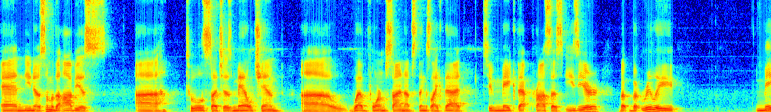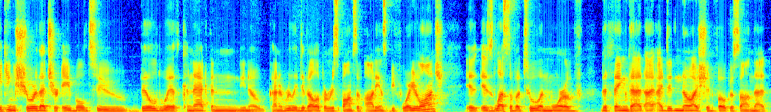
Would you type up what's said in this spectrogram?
And you know, some of the obvious uh, tools such as Mailchimp, uh, web form signups, things like that, to make that process easier. But but really making sure that you're able to build with connect and you know kind of really develop a responsive audience before you launch is, is less of a tool and more of the thing that I, I didn't know i should focus on that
